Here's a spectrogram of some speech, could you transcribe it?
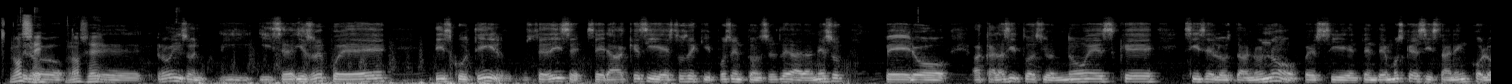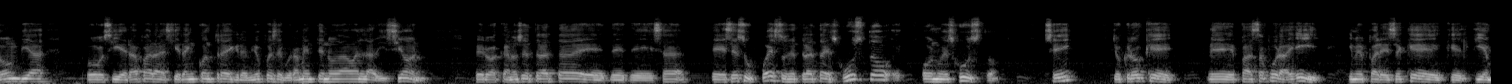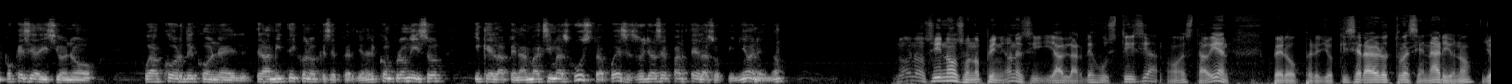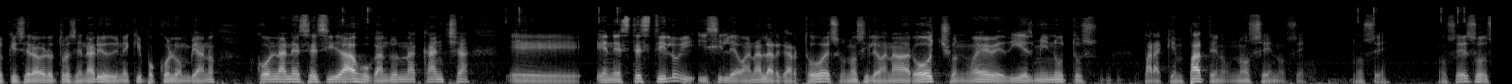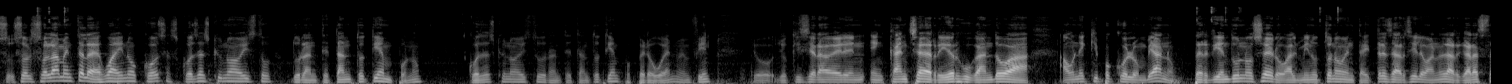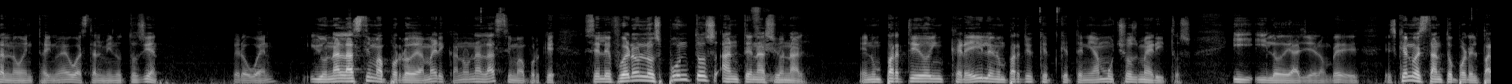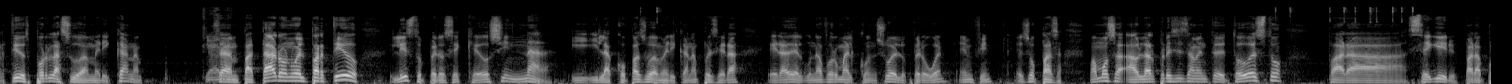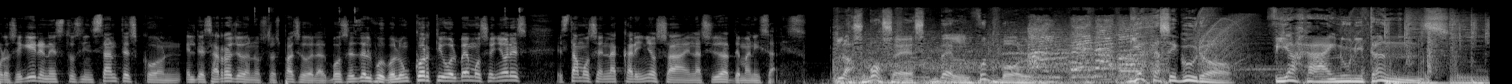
No sé, no sé. Eh, Robinson, y, y, y, eso se puede discutir. Usted dice, ¿será que si estos equipos entonces le darán eso? Pero acá la situación no es que si se los dan o no, pues si entendemos que si están en Colombia o si era para si era en contra de gremio, pues seguramente no daban la adición pero acá no se trata de, de, esa, de ese supuesto, se trata de es justo o no es justo, ¿sí? Yo creo que eh, pasa por ahí y me parece que, que, el tiempo que se adicionó fue acorde con el trámite y con lo que se perdió en el compromiso y que la pena máxima es justa, pues eso ya hace parte de las opiniones, ¿no? No, no, sí, no, son opiniones y, y, hablar de justicia, no, está bien, pero, pero yo quisiera ver otro escenario, ¿no? Yo quisiera ver otro escenario de un equipo colombiano con la necesidad, jugando en una cancha eh, en este estilo y, si le van a alargar todo eso, ¿no? Si le van a dar 8, 9, 10 minutos para que empate, ¿no? No sé, no sé, no sé. No sé, eso, solamente la dejo ahí, ¿no? Cosas, cosas que uno ha visto durante tanto tiempo, ¿no? Cosas que uno ha visto durante tanto tiempo, pero bueno, en fin, yo, yo quisiera ver en, en cancha de River jugando a, a un equipo colombiano, perdiendo 1-0 al minuto 93, a ver si le van a alargar hasta el 99 o hasta el minuto 100 pero bueno. Y una lástima por lo de América, ¿no? Una lástima, porque se le fueron los puntos ante Nacional. en un partido increíble, en un partido que, tenía muchos méritos. Y, y, lo de ayer, hombre, es que no es tanto por el partido, es por la sudamericana. O sea, empataron no el partido, listo, pero se quedó sin nada. Y, la Copa Sudamericana pues era, era de alguna forma el consuelo. Pero bueno, en fin, eso pasa. Vamos a hablar precisamente de todo esto para seguir, para proseguir en estos instantes con el desarrollo de nuestro espacio de las voces del fútbol. Un corte y volvemos, señores. Estamos en La Cariñosa, en la ciudad de Manizales. Las voces del fútbol. Viaja seguro. Viaja en Unitrans.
